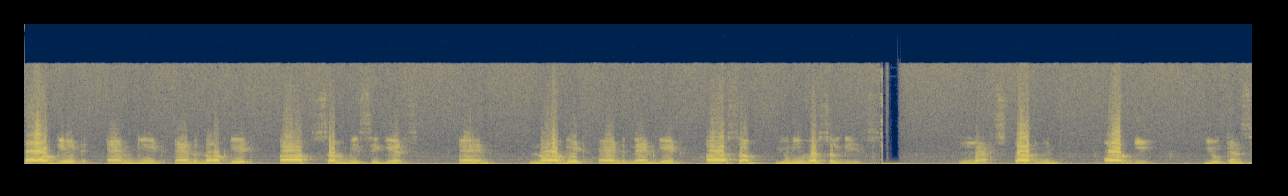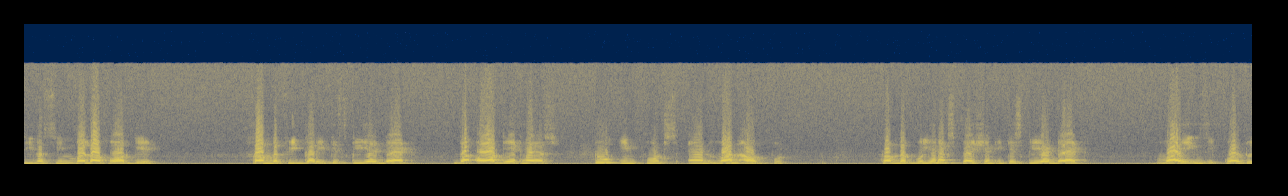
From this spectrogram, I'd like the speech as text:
OR gate, AND gate and NOT gate are some basic gates and NOR gate and NAND gate are some universal gates. Let's start with OR gate. You can see the symbol of OR gate. From the figure it is clear that the OR gate has two inputs and one output. From the boolean expression it is clear that y is equal to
